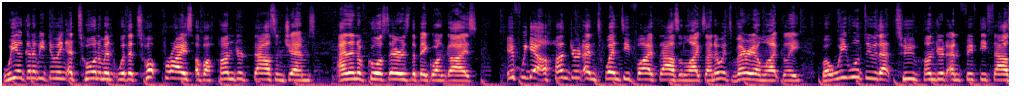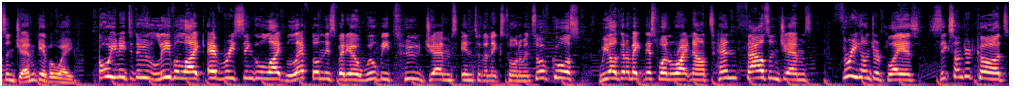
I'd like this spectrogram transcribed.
we are going to be doing a tournament with a top prize of 100,000 gems. And then, of course, there is the big one, guys. If we get 125,000 likes, I know it's very unlikely, but we will do that 250,000 gem giveaway. All you need to do, leave a like. Every single like left on this video will be two gems into the next tournament. So, of course, we are going to make this one right now 10,000 gems 300 players, 600 cards,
